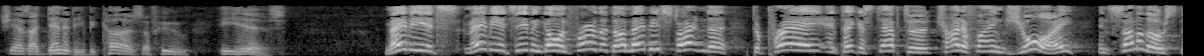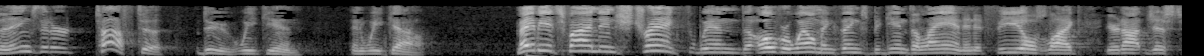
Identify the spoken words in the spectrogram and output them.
She has identity because of who he is. Maybe it's maybe it's even going further though. Maybe it's starting to, to pray and take a step to try to find joy in some of those things that are tough to do week in and week out. Maybe it's finding strength when the overwhelming things begin to land and it feels like you're not just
